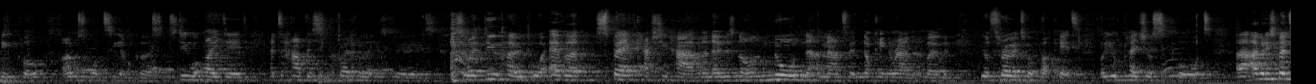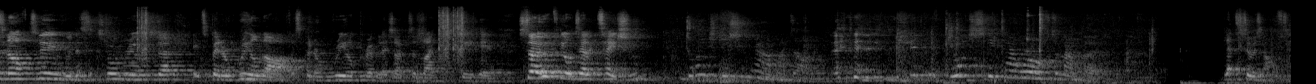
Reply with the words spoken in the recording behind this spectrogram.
people, I was once a young person, to do what I did and to have this incredible experience. So I do hope whatever spare cash you have, and I know there's not an inordinate amount of it knocking around at the moment, you'll throw into a bucket or you'll pledge your support. Uh, I've only spent an afternoon with this extraordinary orchestra. It's been a real laugh. It's been a real privilege. I'm delighted to be here. So, for your delectation, do I introduce you now, my darling? do you want to speak now or after? Let's do it after.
